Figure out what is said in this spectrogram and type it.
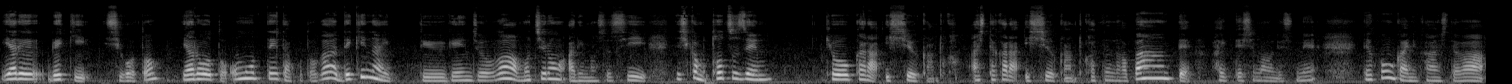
やるべき仕事やろうと思っていたことができないっていう現状はもちろんありますししかも突然今日から1週間とか明日から1週間とかっていうのがバーンって入ってしまうんですね。で今回に関しては、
